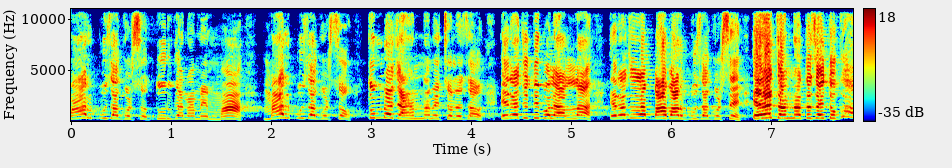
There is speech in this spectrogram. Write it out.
মার পূজা করছ, দুর্গা নামে মা, মার পূজা করছ, তোমরা জাহান নামে চলে যাও। এরা যদি বলে, আল্লাহ, এরা যারা বাবার পূজা করছে, এরা জান্নাতে যাই তো কা?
